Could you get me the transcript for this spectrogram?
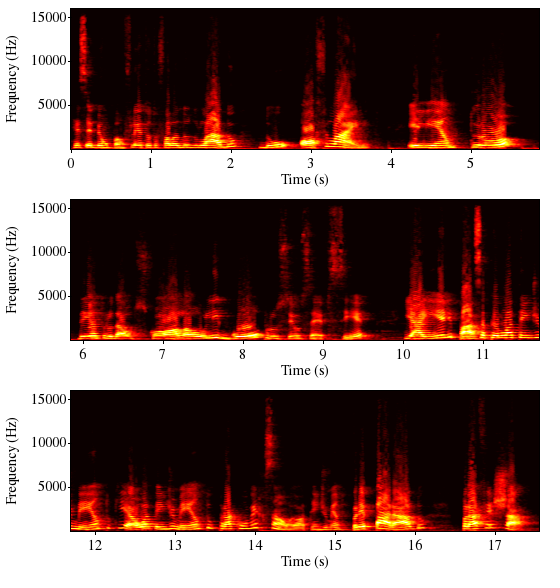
recebeu um panfleto. Eu estou falando do lado do offline. Ele entrou dentro da autoescola ou ligou para o seu CFC e aí ele passa pelo atendimento que é o atendimento para conversão, é o atendimento preparado para fechar.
